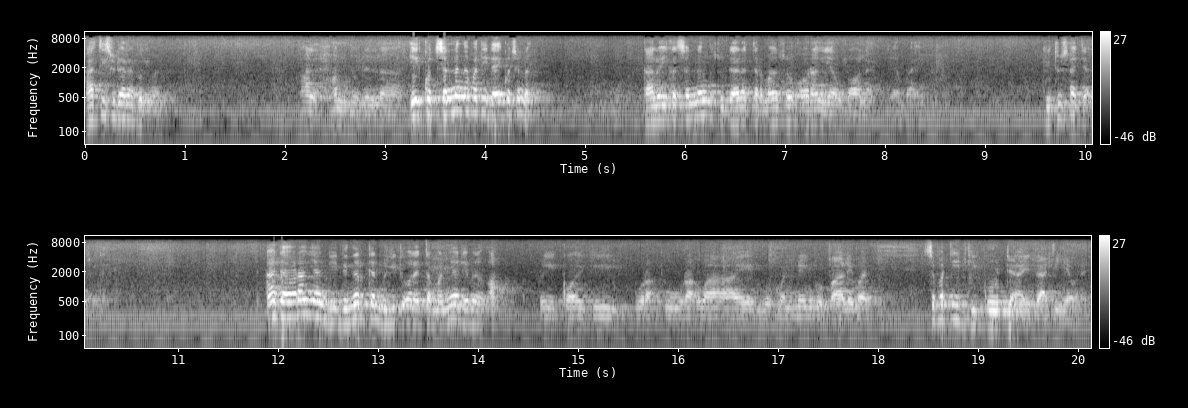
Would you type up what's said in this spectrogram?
Hati saudara bagaimana? Alhamdulillah. Ikut senang apa tidak ikut senang? Kalau ikut senang, saudara termasuk orang yang soleh, yang baik. Gitu saja, saudara. Ada orang yang didengarkan begitu oleh temannya, dia bilang, ah riko iki pura-pura wae mending kok baliman seperti digoda itu artinya orang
